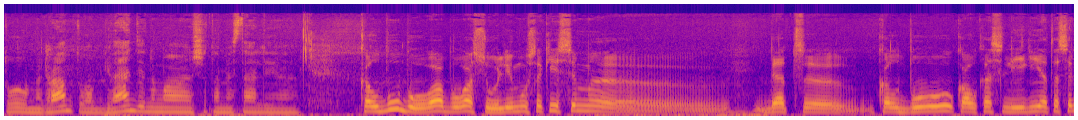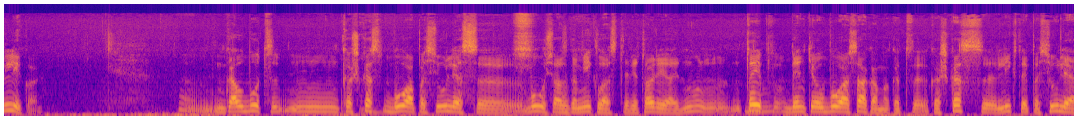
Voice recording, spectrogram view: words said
tų migrantų apgyvendinimą šitą miestelį? Kalbų buvo, buvo siūlymų, sakysim, e, bet e, kalbų kol kas lygyje tas ir liko. Galbūt mm, kažkas buvo pasiūlęs e, buvusios gamyklos teritorijoje. Nu, taip, bent jau buvo sakoma, kad kažkas lyg tai pasiūlė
